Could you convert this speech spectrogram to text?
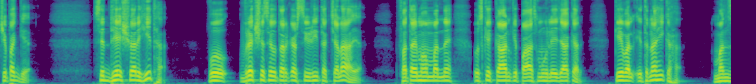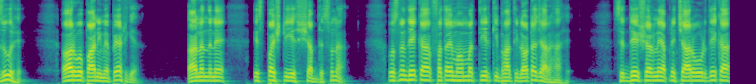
चिपक गया। सिद्धेश्वर ही था। वो वृक्ष से उतरकर सीढ़ी तक चला आया। फतेह मोहम्मद ने उसके कान के पास मुँह ले जाकर केवल इतना ही कहा, मंजूर है। और वो पानी में बैठ गया। आनंद ने स्पष्ट ये शब्द सुना। उसने देखा फतेह मोहम्मद तीर की भांति लौटा जा रहा है। सिद्धेश्वर ने अपने चारों ओर देखा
